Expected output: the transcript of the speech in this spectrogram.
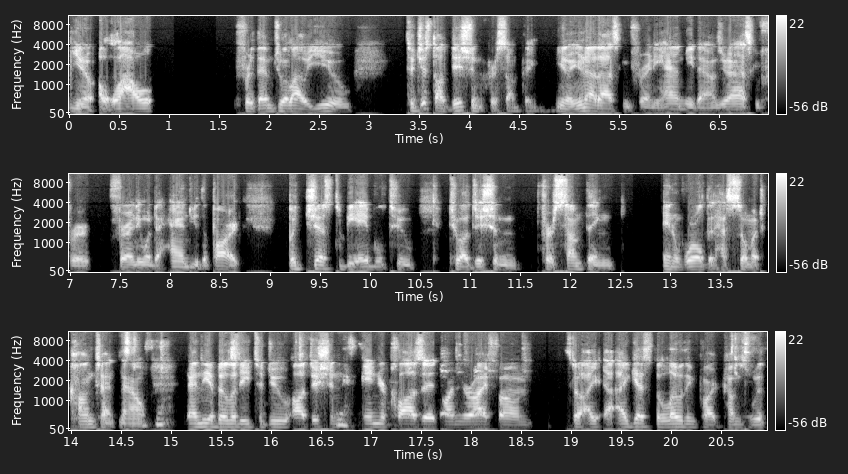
you know allow for them to allow you to just audition for something. You know, you're not asking for any hand me downs. You're not asking for for anyone to hand you the part, but just to be able to to audition for something in a world that has so much content now, and the ability to do audition in your closet on your iPhone. So I, I guess the loathing part comes with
